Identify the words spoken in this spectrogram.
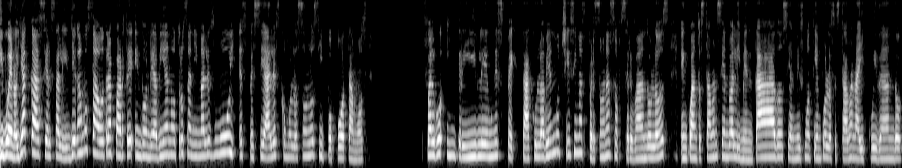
Y bueno, ya casi al salir llegamos a otra parte en donde habían otros animales muy especiales como son los hipopótamos. Fue algo increíble, un espectáculo. Habían muchísimas personas observándolos en cuanto estaban siendo alimentados y al mismo tiempo los estaban ahí cuidando.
